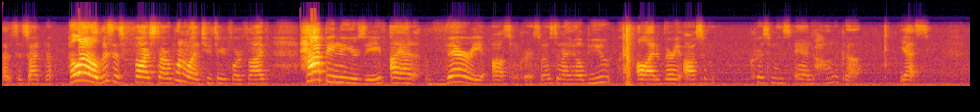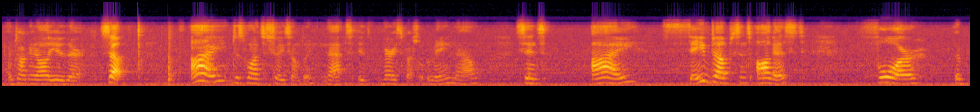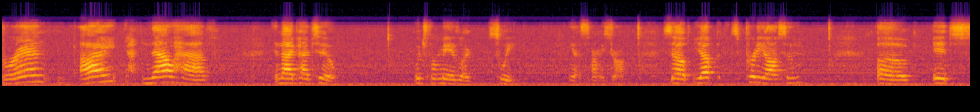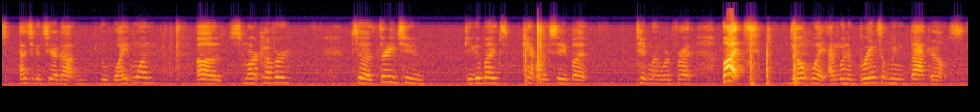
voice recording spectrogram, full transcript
Oh, That's. No. Hello, this is Fire Star One One Two Three Four Five. Happy New Year's Eve. I had a very awesome Christmas, and I hope you all had a very awesome Christmas and Hanukkah. Yes, I'm talking to all you there. So, I just wanted to show you something that is very special to me now, since I saved up since August for the brand I now have an iPad 2 which for me is like sweet. Yes Army Strong. So yep it's pretty awesome. Uh, it's as you can see I got the white one uh, smart cover. It's a 32 gigabytes. Can't really see but take my word for it. But don't wait. I'm to bring something back else.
